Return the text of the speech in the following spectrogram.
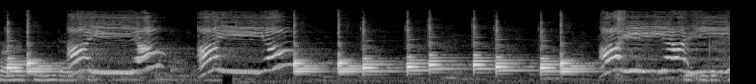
你这么可爱，肯定得。生活枯燥无味，这烦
